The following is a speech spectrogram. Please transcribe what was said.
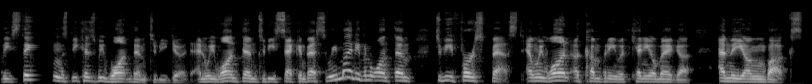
these things because we want them to be good and we want them to be second best. And we might even want them to be first best. And we want a company with Kenny Omega and the Young Bucks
